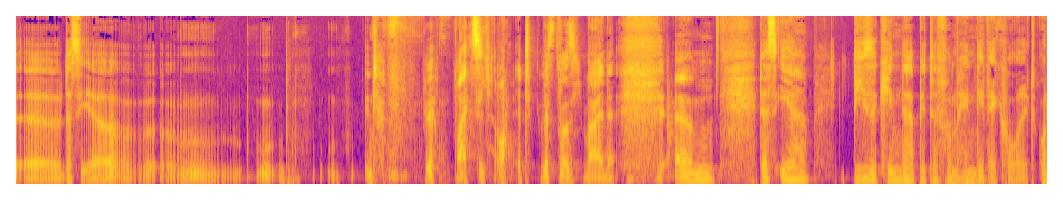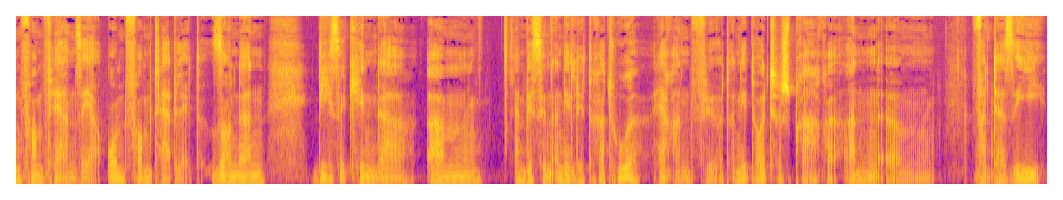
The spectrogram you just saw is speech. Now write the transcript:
äh, dass ihr, äh, weiß ich auch nicht, wisst, was ich meine, ähm, dass ihr diese Kinder bitte vom Handy wegholt und vom Fernseher und vom Tablet, sondern diese Kinder ähm, ein bisschen an die Literatur heranführt, an die deutsche Sprache, an ähm, Fantasie,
